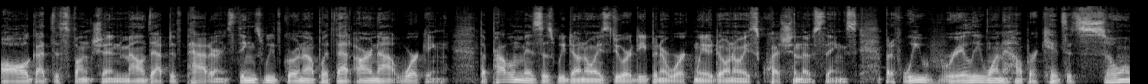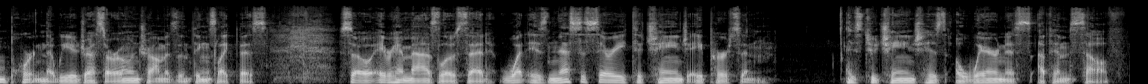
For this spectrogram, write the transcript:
all got dysfunction, maladaptive patterns, things we've grown up with that are not working. The problem is, is we don't always do our deep inner work and we don't always question those things. But if we really want to help our kids, it's so important that we address our own traumas and things like this. So Abraham Maslow said, what is necessary to change a person is to change his awareness of himself.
